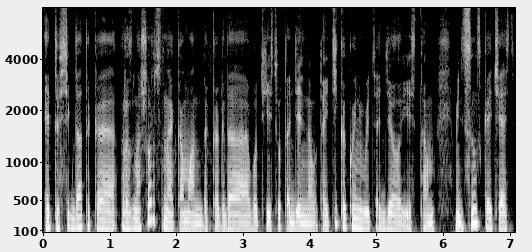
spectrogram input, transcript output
Это всегда такая разношерстная команда, когда вот есть вот отдельно вот IT какой-нибудь отдел, есть там медицинская часть,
